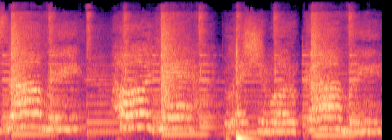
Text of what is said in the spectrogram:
з нами, о є, плещемо руками.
